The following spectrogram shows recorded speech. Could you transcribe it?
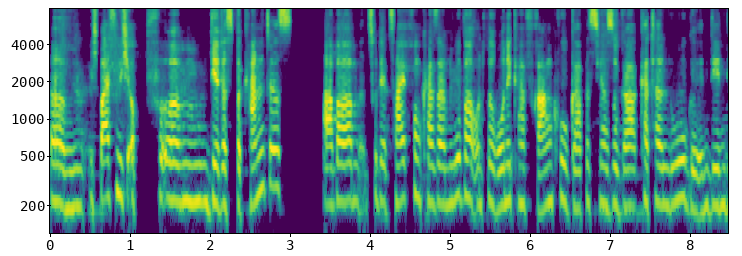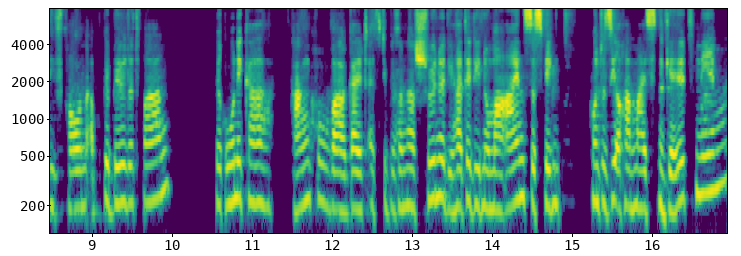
Ähm, ich weiß nicht, ob ähm, dir das bekannt ist, aber zu der Zeit von Casanova und Veronica Franco gab es ja sogar Kataloge, in denen die Frauen abgebildet waren. Veronica Franco war, galt als die besonders schöne, die hatte die Nummer eins, deswegen konnte sie auch am meisten Geld nehmen.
